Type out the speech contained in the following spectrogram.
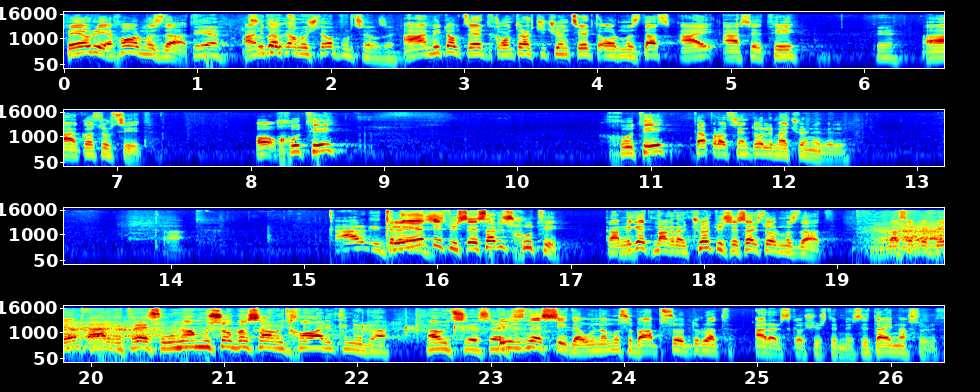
ბევრია ხო 50? დიახ სულ ამიტომ გამოჩნდება ფურცელზე ამიტომ წერთ კონტრაქტში ჩვენ წერთ 50-ს აი ასეთი დიახ აა კონსტრუქციით. ო 5 5 და პროცენტული მაჩვენებელი. კარგი კლიენტისთვის ეს არის 5. გამიგეთ, მაგრამ ჩვენთვის ეს არის 50. გასაგებია? კარგი დღეს უნამუსობასავით ხო არ იქნება რა ვიცი ესე ბიზნესი და უნამოსობა აბსოლუტურად არ არის კავშირში მე. დაიმახსოვრეთ.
